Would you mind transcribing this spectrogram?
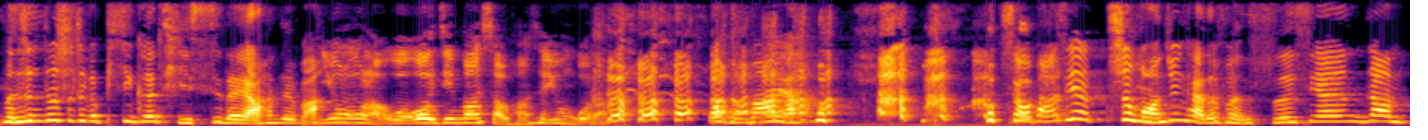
本身就是这个 P 哥体系的呀，对吧？你用用了，我我已经帮小螃蟹用过了。我的妈呀！小螃蟹是王俊凯的粉丝，先让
